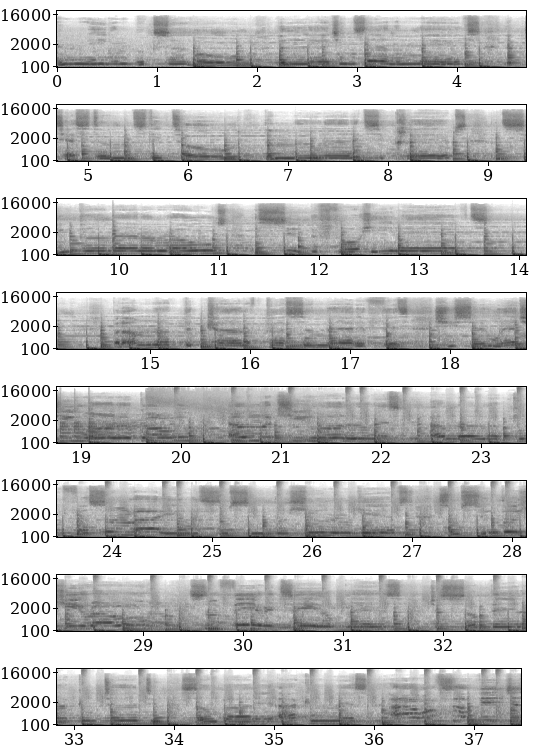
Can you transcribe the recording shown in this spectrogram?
been reading books of old, the legends and the myths, the testaments they told, the moon and its eclipse, and Superman unrolls a suit before he lived. But I'm not the kind of person that it fits. She said, Where'd you I want something.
